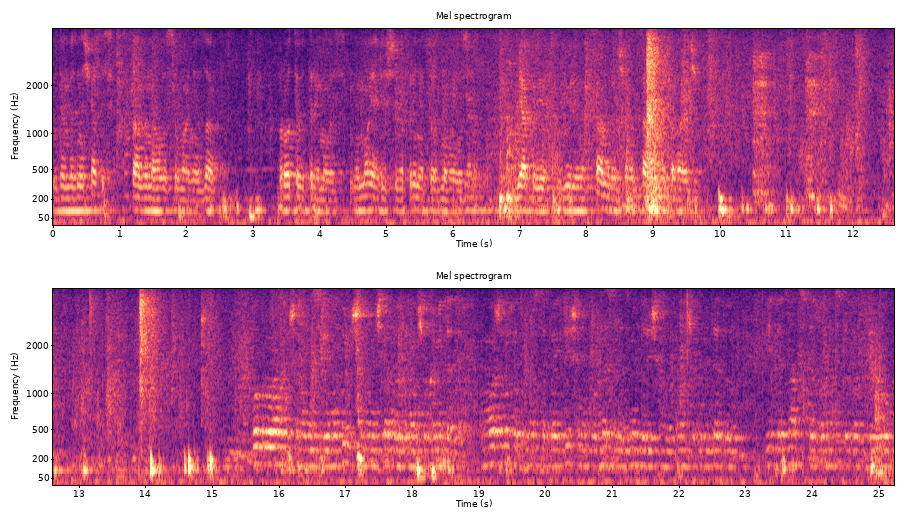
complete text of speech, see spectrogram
Будемо визначатись. Ставлю на голосування. За. Проти утримались. Немає. Рішення прийнято одноголосно. Дякую Юрію Олександровичу, Олександру Миколаївичу. Доброго ранку, шановний Сергій Анатолійович, шановні члени виконавчого комітету. На ваш розгляд проект рішення про внесення змін до рішення виконавчого комітету від 15.12.22 року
